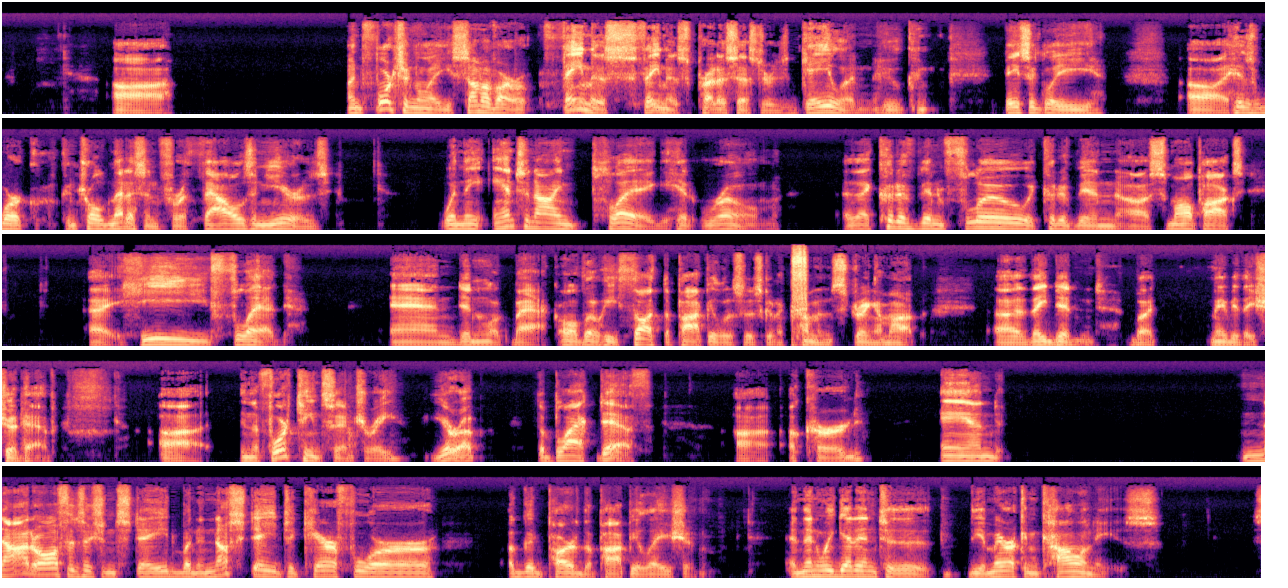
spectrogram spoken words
Uh, unfortunately, some of our famous, famous predecessors, Galen, who con- basically uh, his work controlled medicine for a thousand years, when the Antonine plague hit Rome, uh, that could have been flu, it could have been uh, smallpox. Uh, he fled and didn't look back, although he thought the populace was going to come and string him up. Uh, they didn't, but maybe they should have. Uh, in the 14th century, Europe, the Black Death uh, occurred, and not all physicians stayed, but enough stayed to care for a good part of the population. And then we get into the American colonies.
